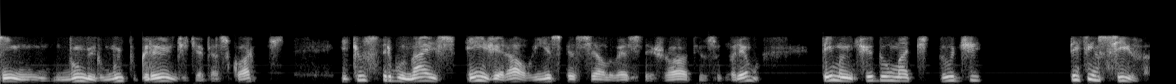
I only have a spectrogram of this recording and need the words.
sim, um número muito grande de habeas corpus e que os tribunais, em geral, em especial o STJ e o Supremo, têm mantido uma atitude defensiva.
